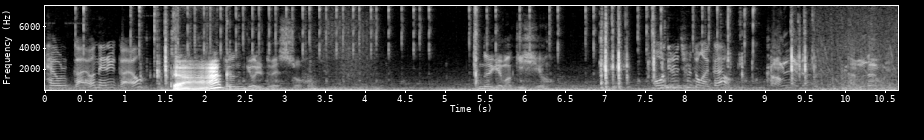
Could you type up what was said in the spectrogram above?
배울까요? 내릴까요? 딱. 연결됐어. 내게 맡기시오. 어디로 출동할까요? 갑니다. 간다고요.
